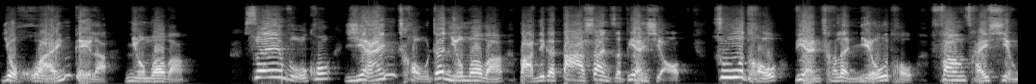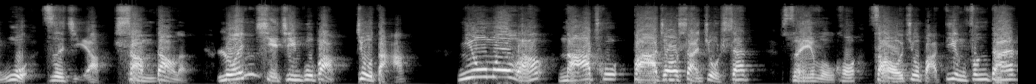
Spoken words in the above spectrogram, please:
又还给了牛魔王。孙悟空眼瞅着牛魔王把那个大扇子变小，猪头变成了牛头，方才醒悟自己啊上当了，抡起金箍棒就打。牛魔王拿出芭蕉扇就扇，孙悟空早就把定风丹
